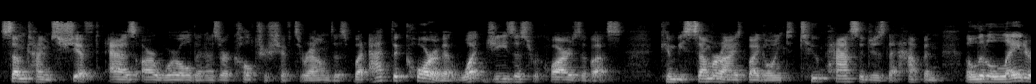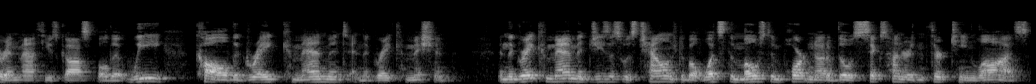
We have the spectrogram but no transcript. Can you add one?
sometimes shift as our world and as our culture shifts around us. But at the core of it, what Jesus requires of us can be summarized by going to two passages that happen a little later in Matthew's gospel that we call the Great Commandment and the Great Commission. In the Great Commandment, Jesus was challenged about what's the most important out of those 613 laws.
